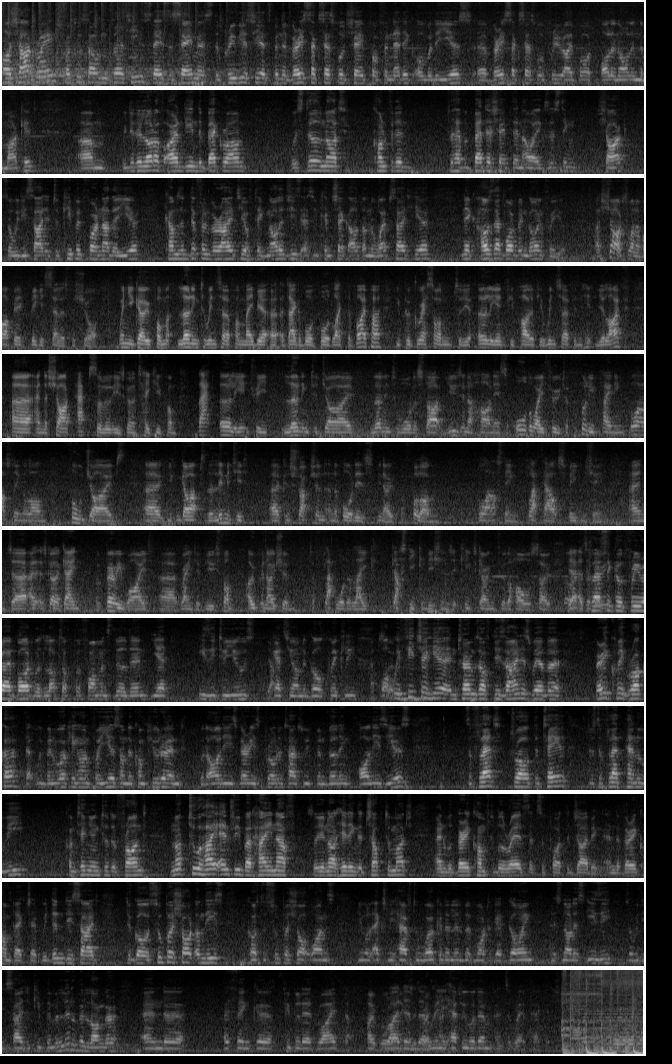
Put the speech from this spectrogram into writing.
Our shark range for 2013 stays the same as the previous year. It's been a very successful shape for Fanatic over the years. A very successful freeride board all in all in the market. Um, we did a lot of R&D in the background. We're still not confident to have a better shape than our existing shark. So we decided to keep it for another year. Comes in different variety of technologies as you can check out on the website here. Nick, how's that board been going for you? Uh, Shark's one of our big, biggest sellers for sure. When you go from learning to windsurf on maybe a, a daggerboard board like the Viper, you progress on to the early entry part of your windsurfing your life, uh, and the Shark absolutely is going to take you from that early entry, learning to jibe, learning to water start, using a harness, all the way through to fully planing, blasting along, full jibes. Uh, you can go up to the limited uh, construction, and the board is, you know, a full-on blasting, flat-out speed machine and uh, it's got again a very wide uh, range of views from open ocean to flat water lake gusty conditions it keeps going through the holes so, so yeah it's a classical freeride board with lots of performance built in yet easy to use yep. gets you on the go quickly Absolutely. what we feature here in terms of design is we have a very quick rocker that we've been working on for years on the computer and with all these various prototypes we've been building all these years it's a flat throughout the tail just a flat panel V continuing to the front. Not too high entry, but high enough so you're not hitting the chop too much and with very comfortable rails that support the jibing and a very compact shape. We didn't decide to go super short on these because the super short ones you will actually have to work it a little bit more to get going and it's not as easy so we decided to keep them a little bit longer and uh, I think uh, people that ride, yeah, ride them they're really package. happy with them and it's a great package.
